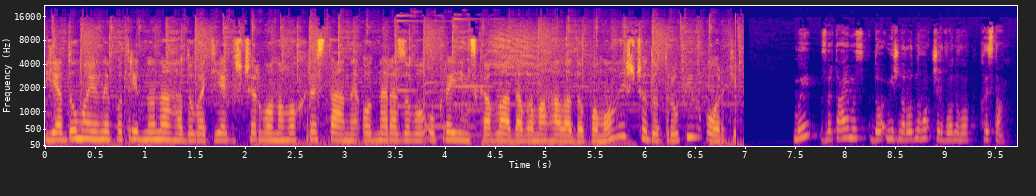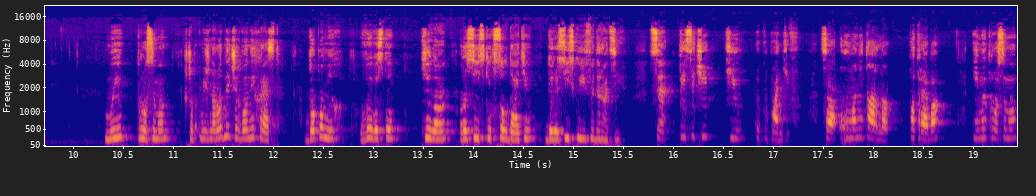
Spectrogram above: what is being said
Я думаю, не потрібно нагадувати, як з Червоного Хреста неодноразово українська влада вимагала допомоги щодо трупів орків. Ми звертаємось до Міжнародного Червоного Хреста. Ми просимо, щоб Міжнародний Червоний Хрест допоміг вивести тіла російських солдатів до Російської Федерації. Це тисячі тіл окупантів. Це гуманітарна потреба. І ми просимо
